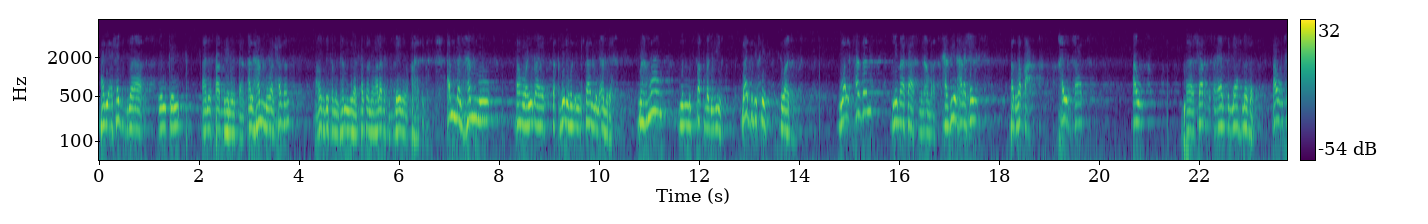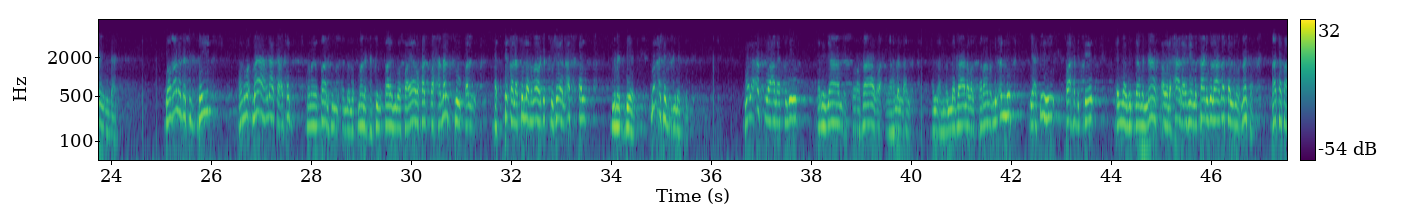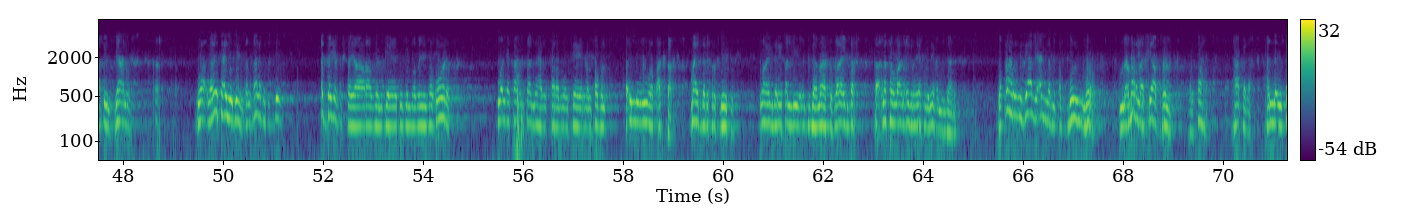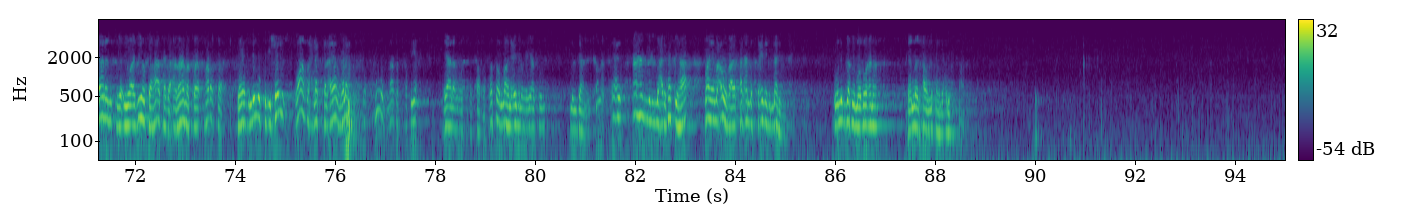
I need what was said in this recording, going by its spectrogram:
هذه أشد ما يمكن ان يصاب به الإنسان. الهم والحزن أعوذ بك من الهم والحزن وغلبة الدين وقهر الرجال أما الهم فهو لما يستقبله الإنسان من أمره. مهموم من مستقبل فيه ما أدري كيف تواجه. والحزن لما فات من امرك حزين على شيء قد وقع. خير فات أو شر والعياذ بالله نزل أو شيء من ذلك. وغلبة الدين ما هناك أشد كما يقال في أن لقمان الحكيم قال من وصاياه وقد وحملت الثقل كله فما وجدت شيئا أثقل من الدين. ما أشد من الدين. ولا اسوى على قلوب الرجال الشرفاء وأهل النباله والكرامة من أنه يأتيه صاحب الدين اما قدام الناس أو لحاله في مكان يقول هذا متى؟ متى متى تعطيني جعله وليس أي دين بل غلبة الدين. الدين في السيارة وفي البيت وفي الوظيفة وورث وإذا كان الإنسان من أهل الكرم والخير والفضل فإنه يورث أكثر. ما يقدر يترك بيته. ولا يقدر يخلي التزاماته ولا يقدر نسال الله أن يعيذنا اياكم جميعا من ذلك. وقهر الرجال لأن الظلم مر من أمر الأشياء الظلم والقهر هكذا. أن انسانا يواجهك هكذا أمامك ويقهرك ويظلمك بشيء واضح لك العيان ولك مقصود لا تستطيع يا له وتتصرف نسأل الله أن يعيذنا وإياكم من ذلك. يعني أهم من معرفتها وهي معروفة على أن نستعيذ بالله ونبقى في موضوعنا ما نحاول نفهم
